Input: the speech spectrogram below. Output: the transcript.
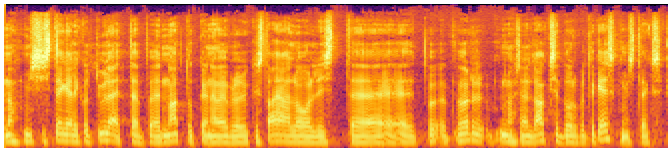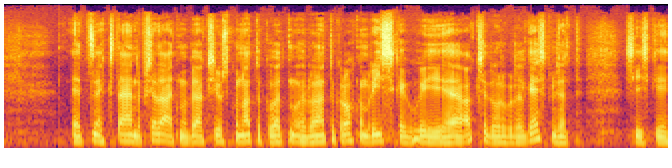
noh, mis siis tegelikult ületab natukene võib-olla sihukest ajaloolist noh, nii-öelda aktsiaturgude keskmist, eks et eks tähendab seda, et ma peaks justkui natuke võtma võib-olla natuke rohkem riske kui aktsiaturgudel keskmiselt siiski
